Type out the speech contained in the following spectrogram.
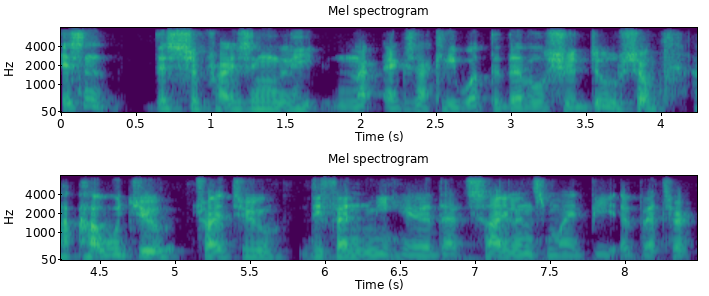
isn't this surprisingly not exactly what the devil should do? So, how would you try to defend me here that silence might be a better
